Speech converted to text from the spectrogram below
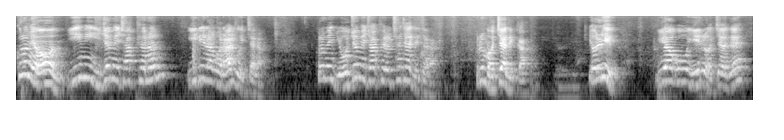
그러면 이미 이 점의 좌표는 1이라는 걸 알고 있잖아. 그러면 요 점의 좌표를 찾아야 되잖아. 그럼 어찌해야 될까? 연립. 이하고 얘를 어찌해야 돼?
